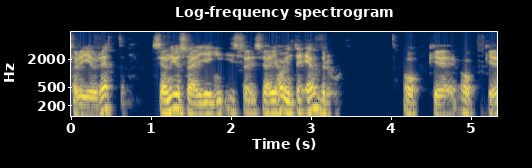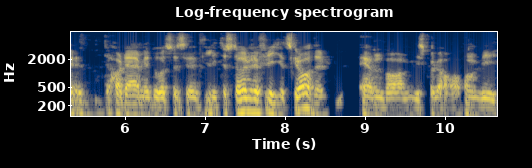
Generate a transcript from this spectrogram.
för EU-rätten. Sen är ju Sverige, Sverige har ju inte euro och, eh, och eh, har därmed då så lite större frihetsgrader än vad vi skulle ha om vi,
